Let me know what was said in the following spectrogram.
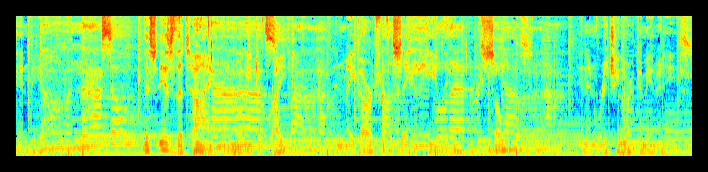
and beyond. This is the time when we need to write and make art for the sake of healing our souls and enriching our communities.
